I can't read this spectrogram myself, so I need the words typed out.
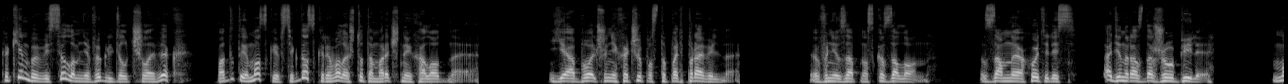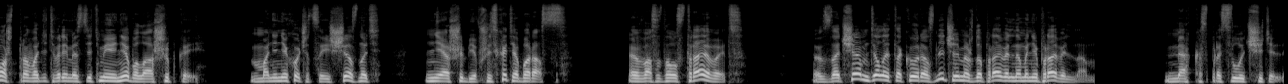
Каким бы веселым ни выглядел человек, под этой маской всегда скрывалось что-то мрачное и холодное. «Я больше не хочу поступать правильно», — внезапно сказал он. «За мной охотились, один раз даже убили. Может, проводить время с детьми и не было ошибкой. Мне не хочется исчезнуть, не ошибившись хотя бы раз. Вас это устраивает? Зачем делать такое различие между правильным и неправильным?» Мягко спросил учитель.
